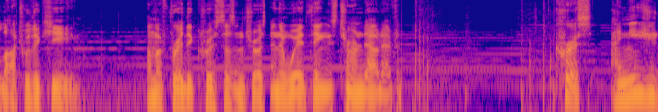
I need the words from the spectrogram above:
Locked with a key. I'm afraid that Chris doesn't trust, and the way things turned out after. Chris, I need you.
